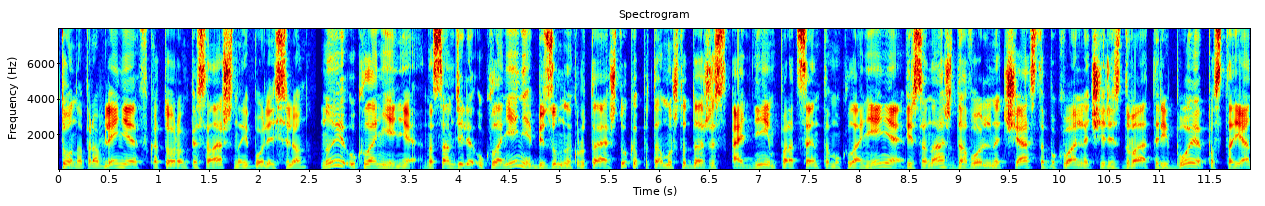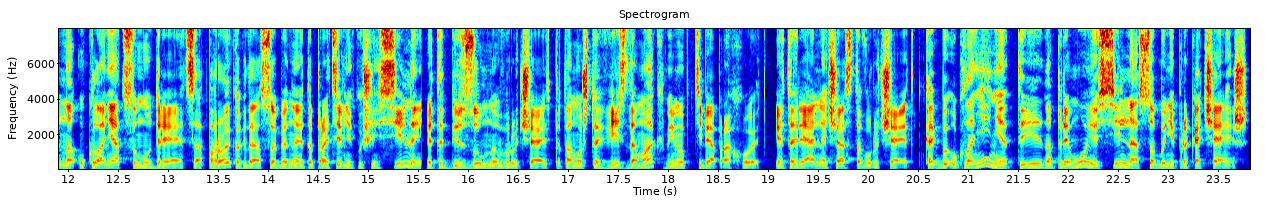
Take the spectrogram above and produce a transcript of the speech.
то направление, в котором персонаж наиболее силен. Ну и уклонение. На самом деле уклонение безумно крутая штука, потому что даже с одним процентом уклонения персонаж довольно часто, буквально через 2-3 боя, постоянно уклоняться умудряется. А порой, когда особенно это противник очень сильный, это безумно выручает, потому что весь дамаг мимо тебя проходит. Это реально часто выручает. Как бы уклонение ты напрямую сильно особо не прокачаешь.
